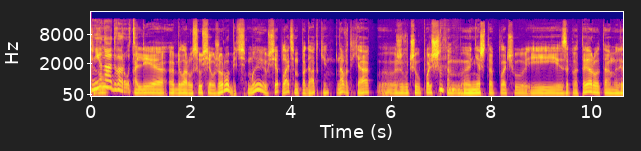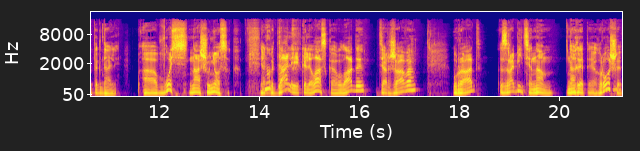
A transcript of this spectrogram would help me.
не ну, наадварот але беларусы ўсе ўжо робяць мы все платим падаткі нават я жывучы ў Польше там нешта плачу і за кватэру там і гэтак далі А вось наш унёсак ну, так. далей калі ласка улады дзяржава урад зрабіце нам на гэтыя грошы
